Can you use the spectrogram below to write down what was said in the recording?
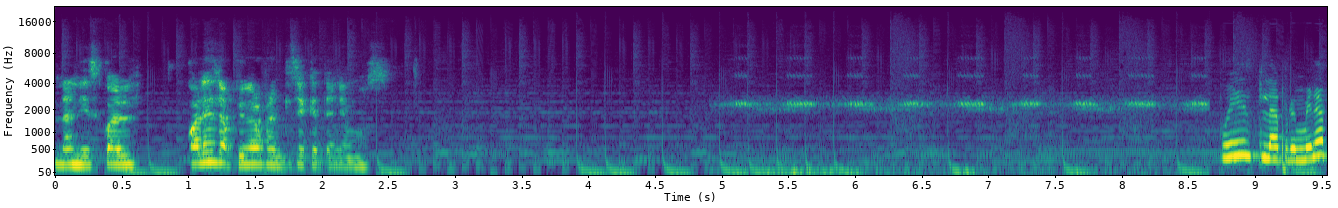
Nanis, ¿cuál, ¿cuál es la primera franquicia que tenemos? Pues la primera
